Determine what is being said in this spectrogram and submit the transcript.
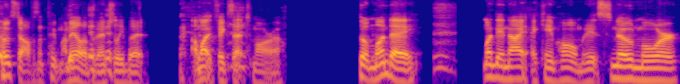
post office and pick my mail up eventually, but I might fix that tomorrow. So Monday, Monday night, I came home and it snowed more,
